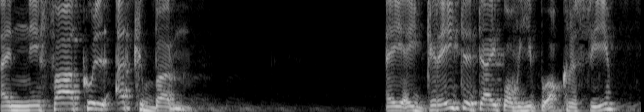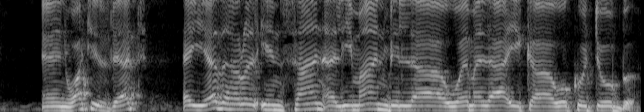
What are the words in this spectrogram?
An-nifakul akbar, a, a greater type of hypocrisy. And what is that? أن يظهر الإنسان الإيمان بالله وملائكة وكتب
